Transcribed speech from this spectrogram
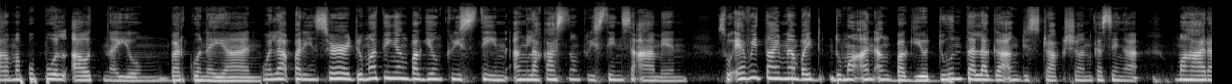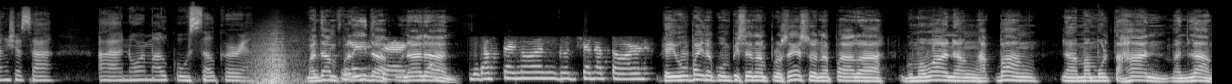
uh, mapupull out na yung barko na yan. Wala pa rin, sir. Dumating ang bagyong Christine, ang lakas ng Christine sa amin. So every time na may dumaan ang bagyo, dun talaga ang distraction kasi nga maharang siya sa uh, normal coastal current. Madam Farida, Yes, sir. Unanan, Good afternoon, good senator. kayo ba'y nag-umpisa ng proseso na para gumawa ng hakbang na mamultahan man lang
